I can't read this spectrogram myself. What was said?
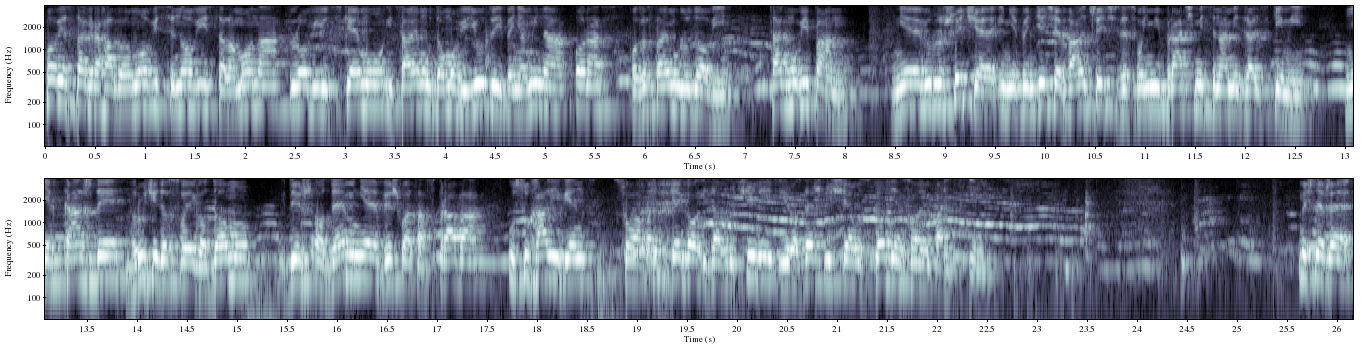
Powiedz tak Rehabeamowi, synowi Salomona, królowi judzkiemu i całemu domowi Judy i Beniamina oraz pozostałemu ludowi. Tak mówi Pan. Nie wyruszycie i nie będziecie walczyć ze swoimi braćmi, synami izraelskimi. Niech każdy wróci do swojego domu, gdyż ode mnie wyszła ta sprawa. Usłuchali więc słowa Pańskiego i zawrócili i rozeszli się zgodnie z słowem Pańskim. Myślę, że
